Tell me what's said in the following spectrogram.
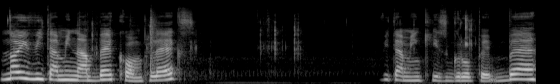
No i witamina B kompleks. Witaminki z grupy B.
